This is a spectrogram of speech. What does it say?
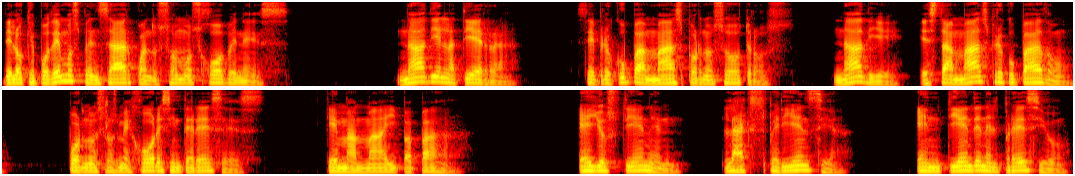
de lo que podemos pensar cuando somos jóvenes, nadie en la tierra se preocupa más por nosotros. Nadie está más preocupado por nuestros mejores intereses que mamá y papá. Ellos tienen la experiencia, entienden el precio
